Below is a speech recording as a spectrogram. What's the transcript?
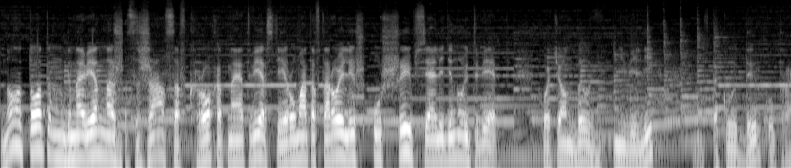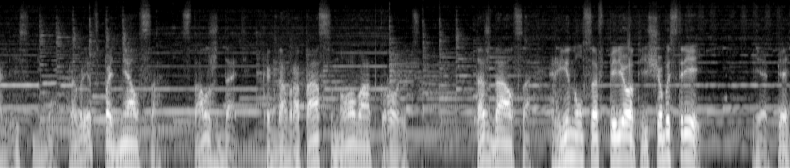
Но тот мгновенно сжался в крохотное отверстие, и Румата второй лишь ушибся о ледяную твердь. Хоть он был невелик, но в такую дырку мог. Храбрец поднялся, стал ждать, когда врата снова откроются. Дождался, ринулся вперед еще быстрей и опять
